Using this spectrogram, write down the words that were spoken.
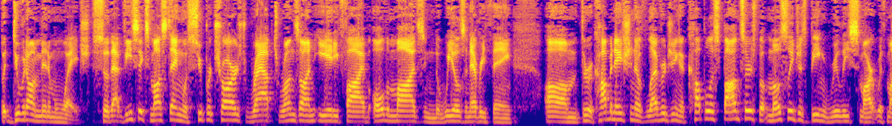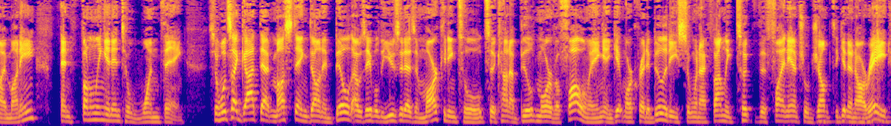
but do it on minimum wage. So that V6 Mustang was supercharged, wrapped, runs on E85, all the mods and the wheels and everything. Um, through a combination of leveraging a couple of sponsors, but mostly just being really smart with my money and funneling it into one thing. So once I got that Mustang done and built, I was able to use it as a marketing tool to kind of build more of a following and get more credibility. So when I finally took the financial jump to get an R8,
